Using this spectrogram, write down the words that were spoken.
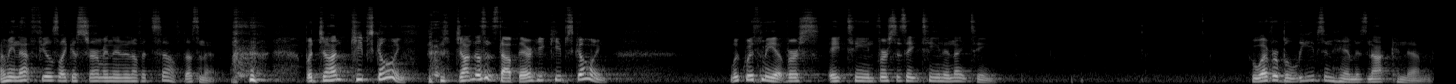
I mean, that feels like a sermon in and of itself, doesn't it? but John keeps going. John doesn't stop there, he keeps going. Look with me at verse 18, verses 18 and 19. Whoever believes in him is not condemned,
